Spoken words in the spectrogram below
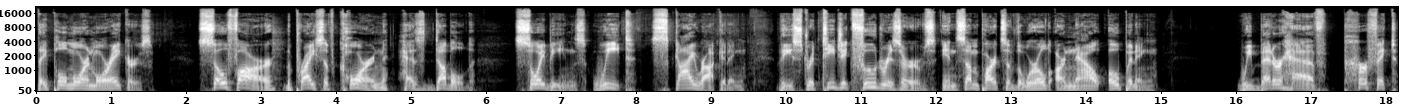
they pull more and more acres. So far, the price of corn has doubled. Soybeans, wheat skyrocketing. The strategic food reserves in some parts of the world are now opening. We better have perfect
